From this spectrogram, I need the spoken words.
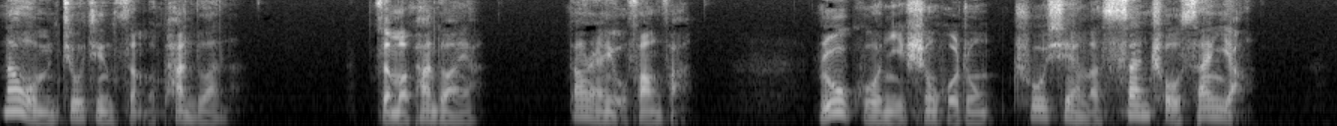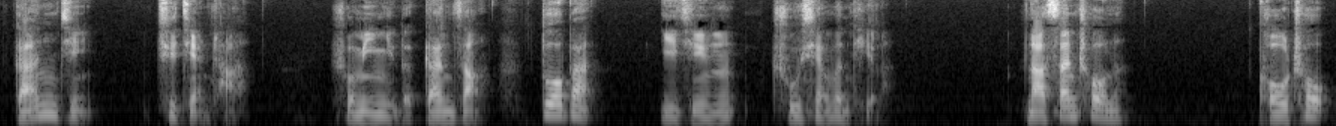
那我们究竟怎么判断呢？怎么判断呀？当然有方法。如果你生活中出现了三臭三痒，赶紧去检查，说明你的肝脏多半已经出现问题了。哪三臭呢？口臭、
